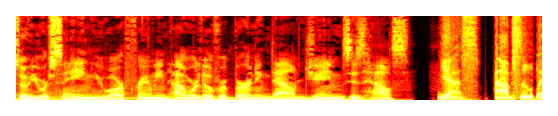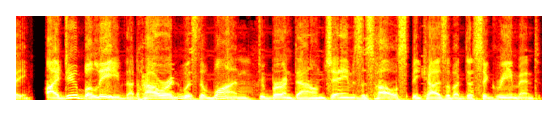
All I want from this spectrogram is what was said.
So you're saying you are framing Howard over burning down James's house? Yes, absolutely. I do believe that Howard was the one to burn down James's house because of a disagreement,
